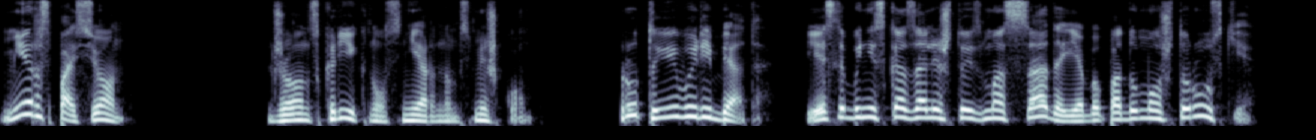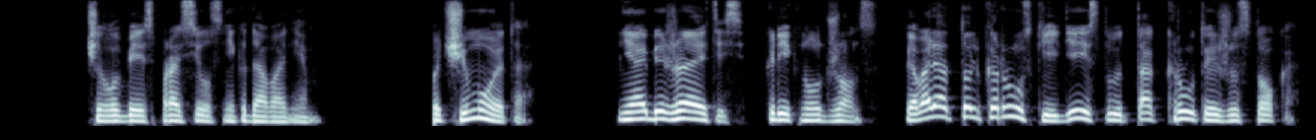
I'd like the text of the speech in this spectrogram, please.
«Мир спасен». Джонс крикнул с нервным смешком. «Крутые вы ребята. Если бы не сказали, что из Массада, я бы подумал, что русские». Челубей спросил с негодованием. «Почему это?» «Не обижайтесь!» — крикнул Джонс. «Говорят, только русские действуют так круто и жестоко.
